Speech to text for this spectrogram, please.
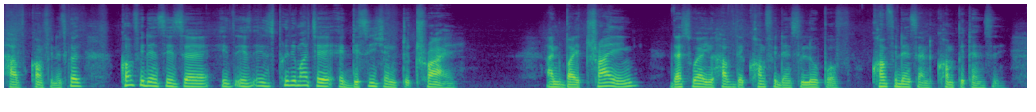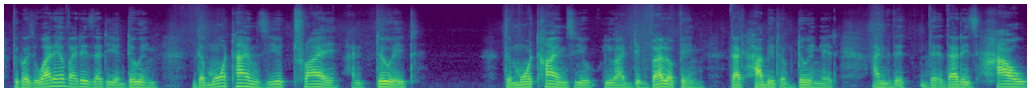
have confidence because confidence is, uh, is, is, pretty much a, a decision to try. And by trying, that's where you have the confidence loop of confidence and competency. Because whatever it is that you're doing, the more times you try and do it, the more times you, you are developing that habit of doing it. And the, the, that is how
